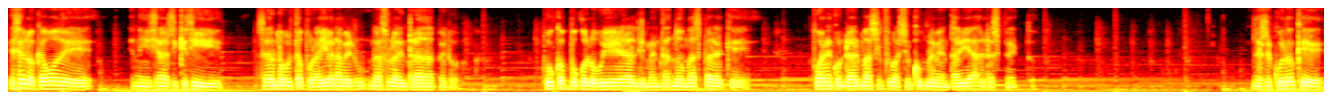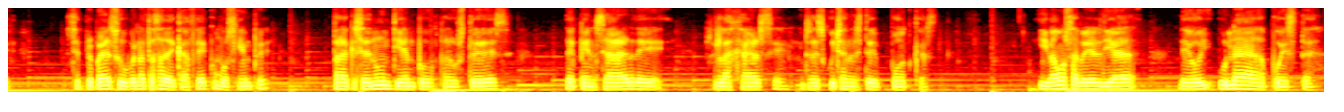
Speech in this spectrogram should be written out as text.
Ese lo acabo de iniciar, así que si se dan una vuelta por ahí van a ver una sola entrada, pero poco a poco lo voy a ir alimentando más para que puedan encontrar más información complementaria al respecto. Les recuerdo que se prepare su buena taza de café como siempre, para que se den un tiempo para ustedes de pensar, de relajarse mientras escuchan este podcast. Y vamos a ver el día de hoy una apuesta.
